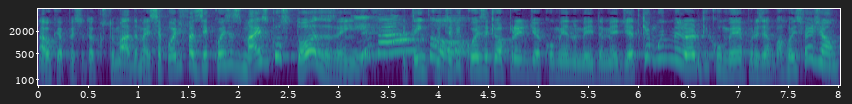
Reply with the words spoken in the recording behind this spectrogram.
ao que a pessoa está acostumada. Mas você pode fazer coisas mais gostosas ainda. Exato. Tem, teve coisa que eu aprendi a comer no meio da minha dieta que é muito melhor do que comer, por exemplo, arroz e feijão.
